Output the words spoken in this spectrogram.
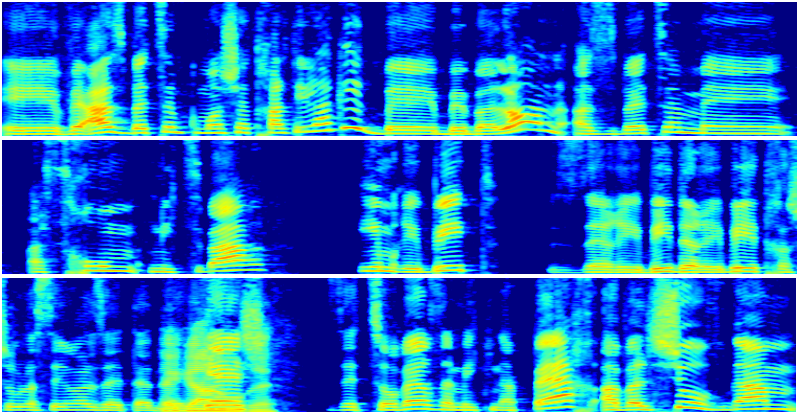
אה, ואז בעצם, כמו שהתחלתי להגיד, בבלון, אז בעצם אה, הסכום נצבר עם ריבית, זה ריבית דריבית, חשוב לשים על זה את הדגש. לגמרי. זה צובר, זה מתנפח, אבל שוב, גם,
